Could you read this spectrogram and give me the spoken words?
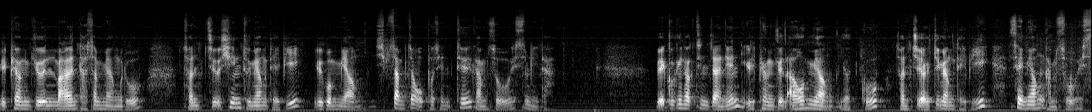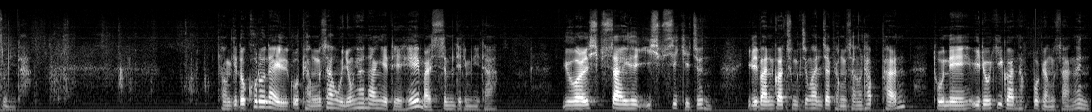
일평균 45명으로 전주 52명 대비 7명, 13.5% 감소했습니다. 외국인 확진자는 일평균 9명이었고 전주 12명 대비 3명 감소했습니다. 경기도 코로나19 병상 운용 현황에 대해 말씀드립니다. 6월 14일 20시 기준 일반과 중증 환자 병상을 합한 도내 의료기관 확보 병상은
